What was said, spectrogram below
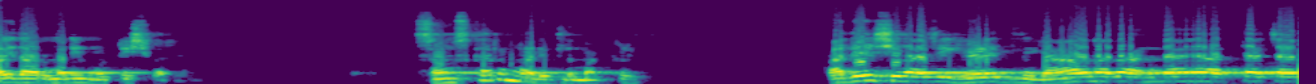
ಒಯ್ದವ್ರ ಮನಿ ಮುಟ್ಟೀಶ್ವರ್ಯ. ಸಂಸ್ಕಾರ ಮಾಡಿದ್ಲು ಮಕ್ಕಳಿಗೆ. ಅದೇ ಶಿವಾಜಿ ಹೇಳಿದ್ಲು, ಯಾವನಾರ ಅನ್ಯಾಯ, ಅತ್ಯಾಚಾರ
